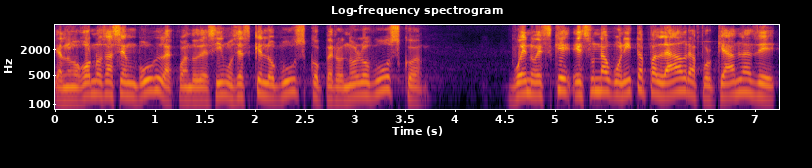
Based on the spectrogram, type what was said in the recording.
Y a lo mejor nos hacen burla cuando decimos, es que lo busco, pero no lo busco. Bueno, es que es una bonita palabra porque habla de,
